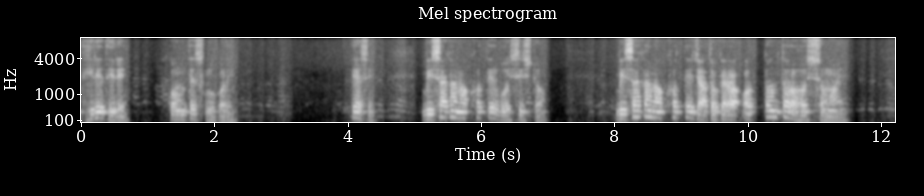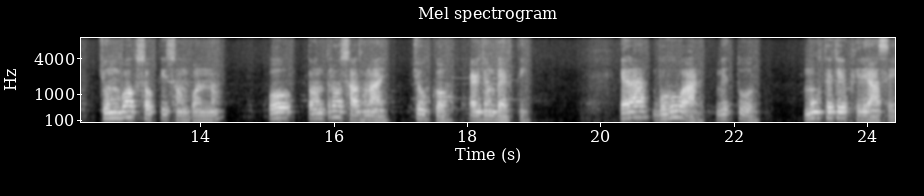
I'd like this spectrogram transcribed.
ধীরে ধীরে কমতে শুরু করে। ঠিক আছে? বিশাখা নক্ষত্রের বৈশিষ্ট্য। বিশাখা নক্ষত্রের জাতকেরা অত্যন্ত রহস্যময়, চুম্বক শক্তি সম্পন্ন ও তন্ত্র সাধনায় যোগ্য একজন ব্যক্তি। এরা বহুবার মৃত্যুর মুখ থেকে ফিরে আসে,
